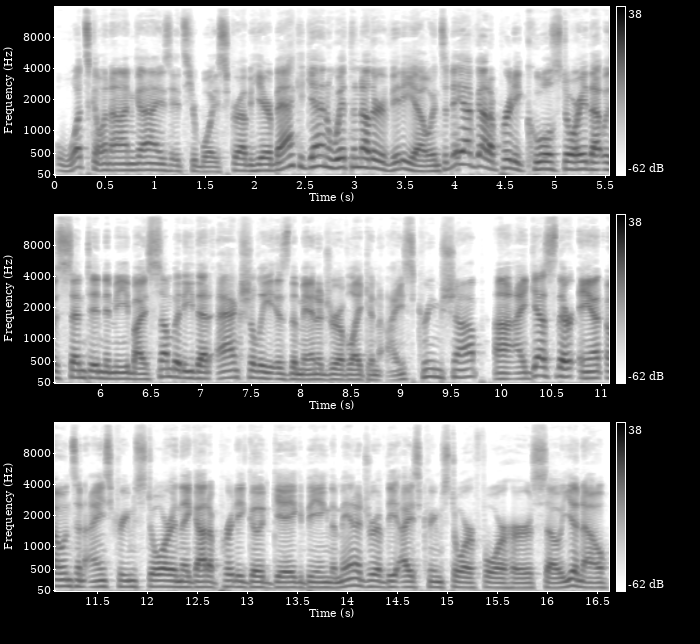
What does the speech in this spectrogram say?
What's going on, guys? It's your boy Scrub here, back again with another video. And today I've got a pretty cool story that was sent in to me by somebody that actually is the manager of like an ice cream shop. Uh, I guess their aunt owns an ice cream store, and they got a pretty good gig being the manager of the ice cream store for her. So, you know,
